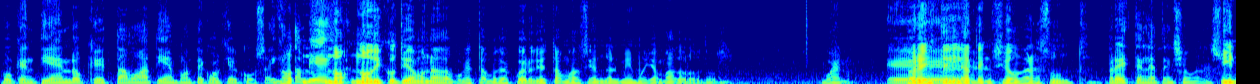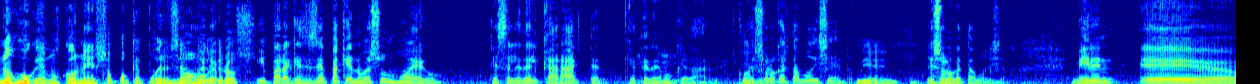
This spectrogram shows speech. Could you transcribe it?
porque entiendo que estamos a tiempo ante cualquier cosa. Y No, también, no, no discutíamos nada porque estamos de acuerdo y estamos haciendo el mismo llamado los dos. bueno, Prestenle eh, atención al asunto. Préstenle atención al asunto. Y no juguemos con eso porque puede ser peligroso. Y para que se sepa que no es un juego, que se le dé el carácter que tenemos que darle. Eso es lo que estamos diciendo. Bien. Eso es lo que estamos diciendo. Miren, eh,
